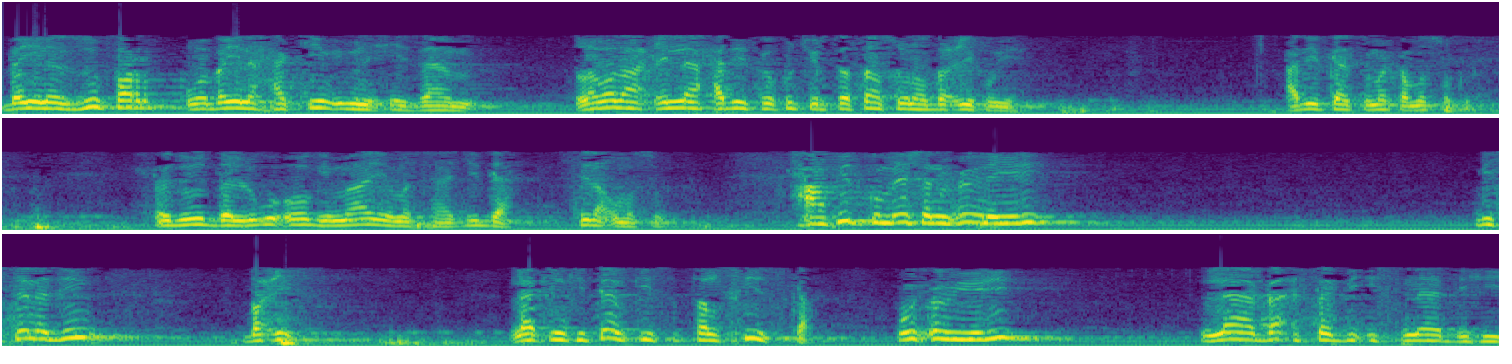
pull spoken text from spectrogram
bayna zufar wa bayna xakiim ibni xizaam labadaa cilaa xadiidka ku jirta saasuuna daciif u yahay. Xadiikaasi marka ma sugna xuduudda lagu oogi maayo masaajida sidaa uma sugna xaafidku meeshan muxuu ina yidhi? Bisanadin daciif. Laakiin kitaabkiisa talkhiiska wuxuu yidhi laa ba'sa biisnaadihi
